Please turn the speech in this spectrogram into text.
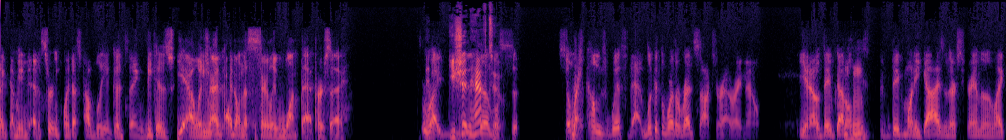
like I mean, at a certain point, that's probably a good thing because Yeah, which you- I, I don't necessarily want that per se. right, You shouldn't there- have there to. was So, so much comes with that. Look at the where the Red Sox are at right now. You know, they've got all Mhm. these big money guys, and they're scrambling like,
